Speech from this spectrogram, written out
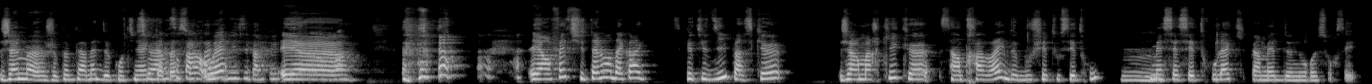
j'aime, euh, je peux me permettre de continuer Tu avec ta passion. Ouais. Oui, c'est parfait. Et, euh, et en fait, je suis tellement d'accord avec ce que tu dis parce que j'ai remarqué que c'est un travail de boucher tous ces trous, Hmm. mais c'est ces trous-là qui permettent de nous ressourcer.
